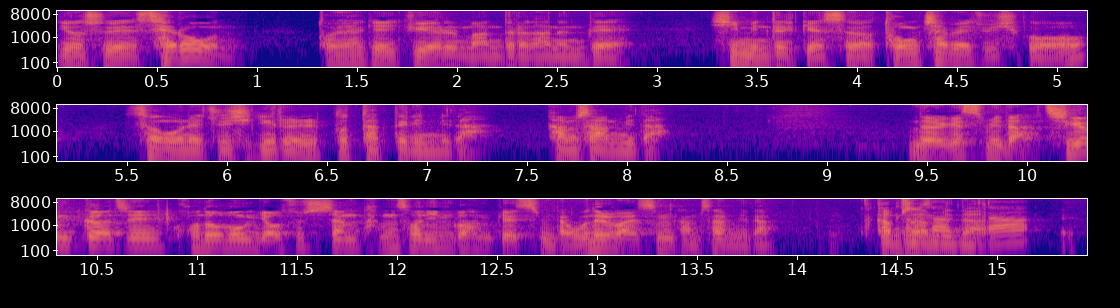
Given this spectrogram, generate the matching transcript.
여수의 새로운 도약의 기회를 만들어 가는데 시민들께서 동참해 주시고 성원해 주시기를 부탁드립니다. 감사합니다. 네, 알겠습니다. 지금까지 권호봉 여수시장 당선인과 함께했습니다. 오늘 말씀 감사합니다. 감사합니다. 감사합니다.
